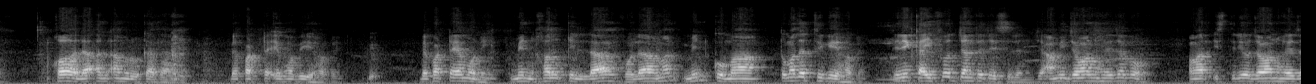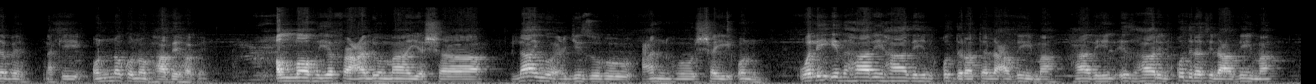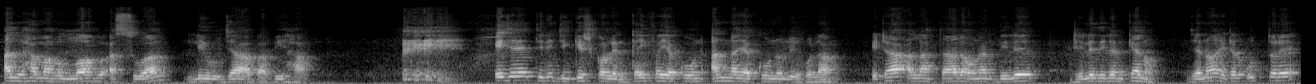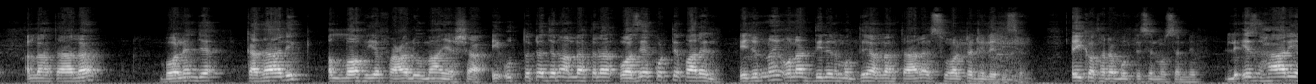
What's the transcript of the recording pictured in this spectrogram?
কলা আল আমরু কাদালিক ব্যাপারটা এভাবেই হবে। ব্যাপারটা এমনই, মিন খালকিল্লাহ গোলামান মিন কুমা তোমাদের থেকেই হবে। তিনি কাইফত জানতে চেয়েছিলেন যে আমি জওয়ান হয়ে যাব, আমার স্ত্রীও জওয়ান হয়ে যাবে, নাকি অন্য কোনো ভাবে হবে? আল্লাহ ইয়াফআলু মা ইয়াশা, লা ইউজিজুহু আনহু শাইউন। ولإظهار هذه القدرة العظيمة هذه الإظهار القدرة العظيمة ألهمه الله السؤال ليجاب بها এই যে তিনি জিজ্ঞেস করলেন কাইফা ইয়াকুন আন্না ইয়াকুন লি গোলাম এটা আল্লাহ তাআলা ওনার দিলে ঢেলে দিলেন কেন যেন এটার উত্তরে আল্লাহ তাআলা বলেন যে কাদালিক আল্লাহ ইয়াফআলু মা ইয়াশা এই উত্তরটা যেন আল্লাহ তাআলা ওয়াজে করতে পারেন এই জন্যই ওনার দিলের মধ্যে আল্লাহ তাআলা সোয়ালটা ঢেলে দিয়েছেন এই কথাটা বলতেছেন মোসান্নিফ।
